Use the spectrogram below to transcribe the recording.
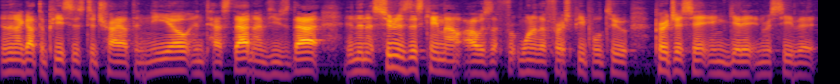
and then I got the pieces to try out the Neo and test that and I've used that and then as soon as this came out I was one of the first people to purchase it and get it and receive it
